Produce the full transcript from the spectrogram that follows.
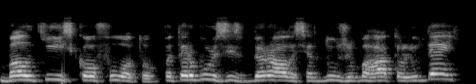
Балтійського флоту. В Петербурзі збиралося дуже багато людей.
